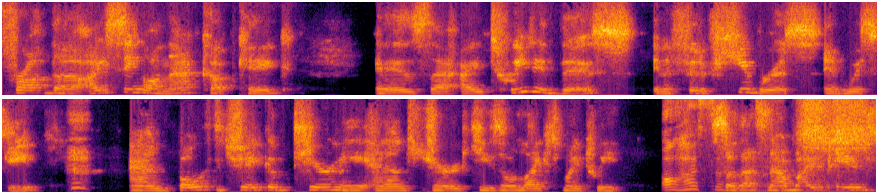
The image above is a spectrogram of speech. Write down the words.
fro- the icing on that cupcake is that I tweeted this in a fit of hubris and whiskey, and both Jacob Tierney and Jared Keeso liked my tweet. Awesome. So that's now my pinned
